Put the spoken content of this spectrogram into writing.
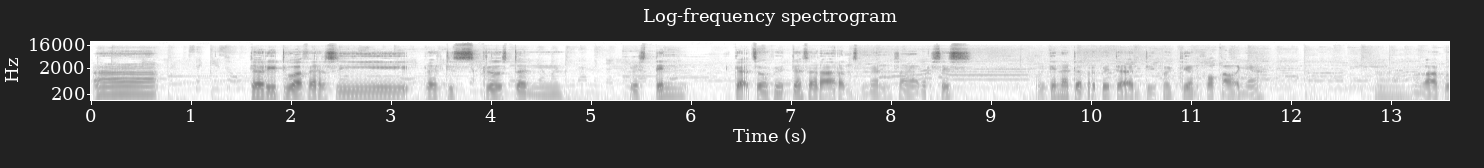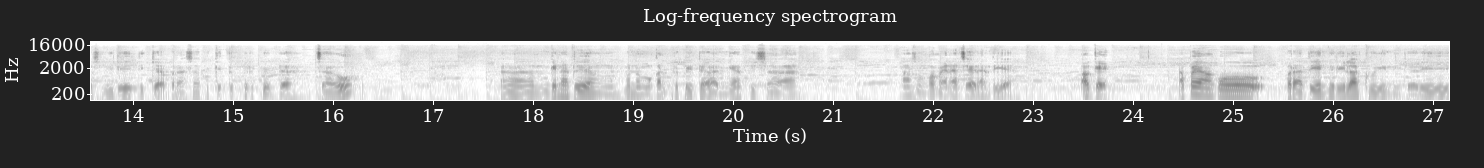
Uh, dari dua versi Ladies Girls dan Christine gak jauh beda secara aransemen sama persis mungkin ada perbedaan di bagian vokalnya hmm, kalau aku sendiri tidak merasa begitu berbeda jauh hmm, mungkin ada yang menemukan perbedaannya bisa langsung komen aja nanti ya. Oke apa yang aku perhatiin dari lagu ini dari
